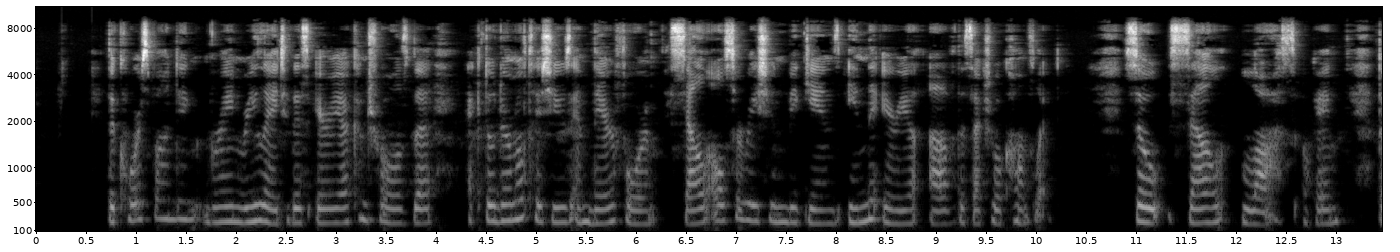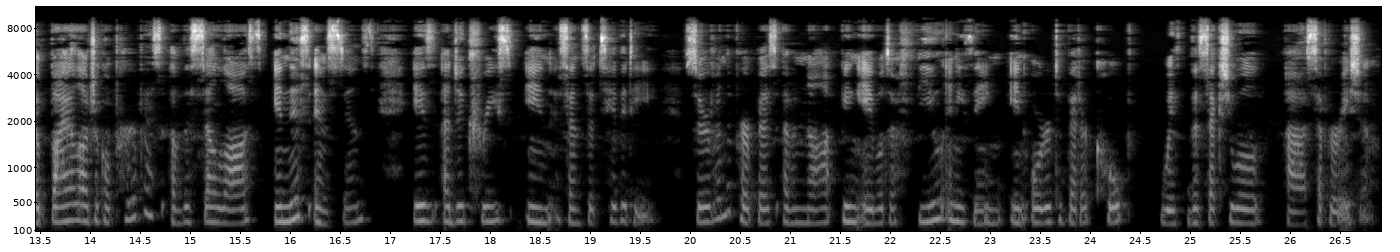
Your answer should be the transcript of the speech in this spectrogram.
The corresponding brain relay to this area controls the ectodermal tissues, and therefore cell ulceration begins in the area of the sexual conflict. So, cell loss, okay? The biological purpose of the cell loss in this instance is a decrease in sensitivity, serving the purpose of not being able to feel anything in order to better cope with the sexual uh, separation.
